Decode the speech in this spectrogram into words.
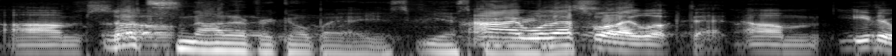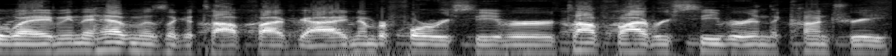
Um, so Let's not ever go by ES- ESPN. All right, well, that's what I looked at. Um, either way, I mean, they have him as like a top five guy, number four receiver, top five receiver in the country.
